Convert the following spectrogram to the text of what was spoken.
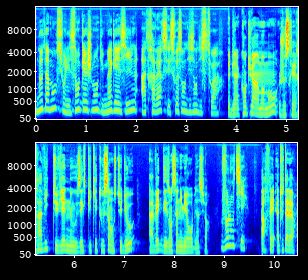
notamment sur les engagements du magazine à travers ses 70 ans d'histoire. Eh bien, quand tu as un moment, je serais ravi que tu viennes nous expliquer tout ça en studio, avec des anciens numéros, bien sûr. Volontiers. Parfait, à tout à l'heure.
